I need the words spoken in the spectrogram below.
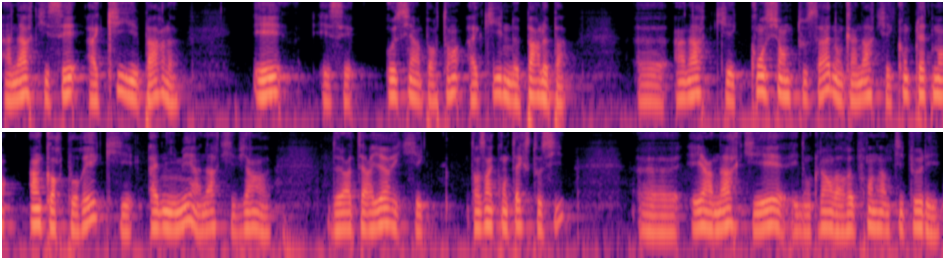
un arc qui sait à qui il parle, et, et c'est aussi important, à qui il ne parle pas. Euh, un art qui est conscient de tout ça, donc un art qui est complètement incorporé, qui est animé, un art qui vient euh, de l'intérieur et qui est dans un contexte aussi, euh, et un art qui est, et donc là on va reprendre un petit peu les,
